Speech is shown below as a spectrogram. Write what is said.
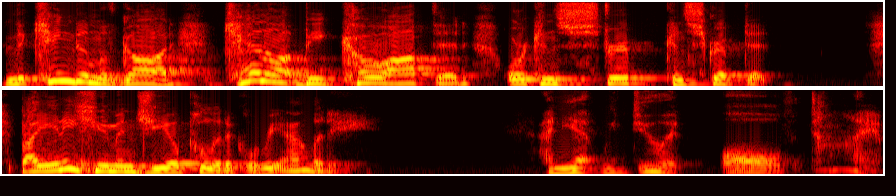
And the kingdom of God cannot be co-opted or conscripted by any human geopolitical reality. And yet we do it all the time.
